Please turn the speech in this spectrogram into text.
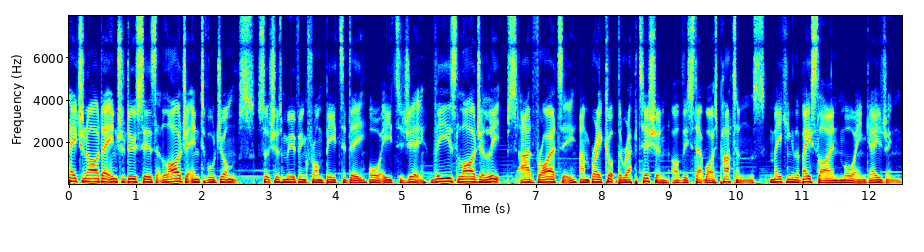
Kaytranada introduces larger interval jumps, such as moving from B to D or E to G. These larger leaps add variety and break up the repetition of the stepwise patterns, making the bass line more engaging.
